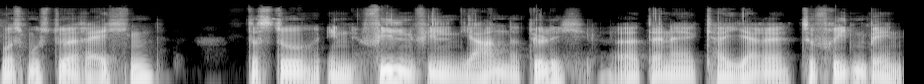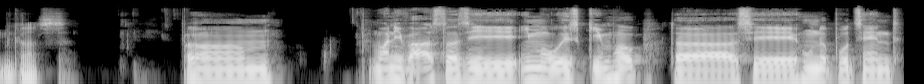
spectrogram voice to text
Was musst du erreichen, dass du in vielen, vielen Jahren natürlich äh, deine Karriere zufrieden beenden kannst? Ähm, wenn ich weiß, dass ich immer alles gegeben habe, dass ich 100%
